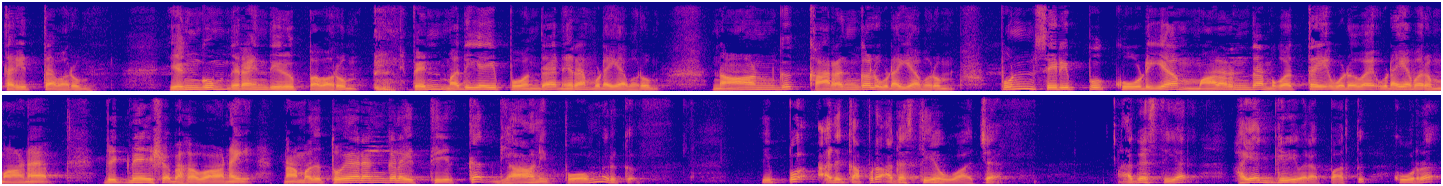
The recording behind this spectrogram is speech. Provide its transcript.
தரித்தவரும் எங்கும் நிறைந்திருப்பவரும் வெண்மதியை போன்ற நிறமுடையவரும் நான்கு கரங்கள் உடையவரும் புன் சிரிப்பு கூடிய மலர்ந்த முகத்தை உடைய உடையவருமான விக்னேஷ பகவானை நமது துயரங்களை தீர்க்க தியானிப்போம்னு இருக்கு. இப்போ அதுக்கப்புறம் அகஸ்திய உவாச்ச. அகஸ்தியர் ஹயக்ரீவரை பார்த்து கூற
